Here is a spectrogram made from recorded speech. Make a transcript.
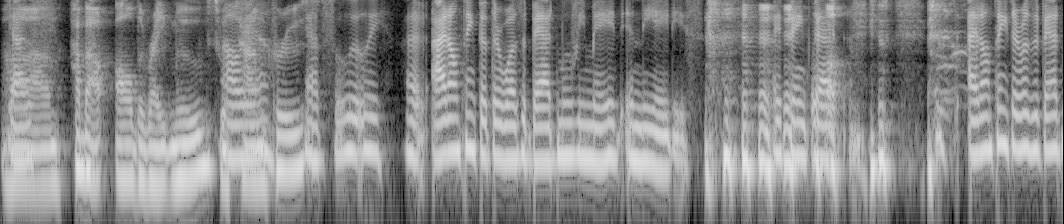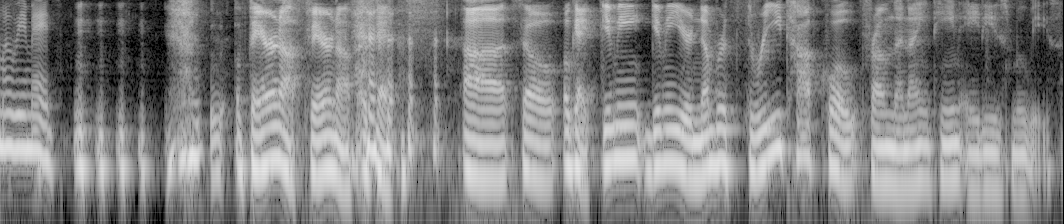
Yes. Um, how about All the Right Moves with Oh, Tom yeah. Cruise? Absolutely. I, I don't think that there was a bad movie made in the 80s. I think that I don't think there was a bad movie made. fair enough. Fair enough. Okay. uh, so okay, give me give me your number three top quote from the 1980s movies.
